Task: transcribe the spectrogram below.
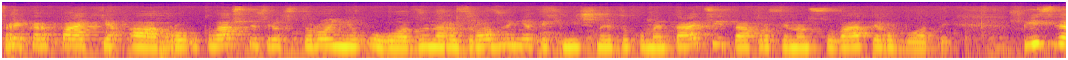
Прикарпаття Агро укласти трьохсторонню угоду на розроблення технічної документації та профінансувати роботи. Після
